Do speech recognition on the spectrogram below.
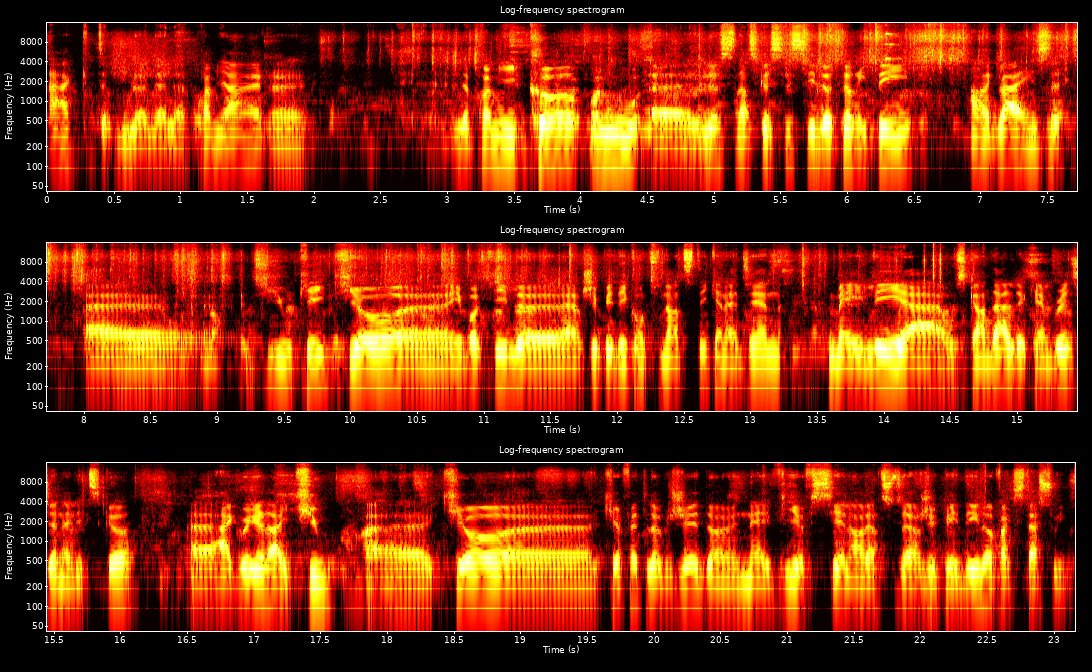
acte ou la, première euh, le premier cas où, euh, là, dans ce cas-ci, c'est l'autorité anglaise du UK qui a invoqué le RGPD contre une entité canadienne mêlée au scandale de Cambridge Analytica, Aggregate IQ, qui, a, qui a fait l'objet d'un avis officiel en vertu du RGPD. Là, fait que c'est à suivre.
